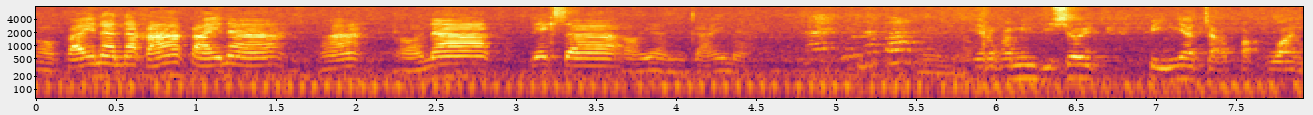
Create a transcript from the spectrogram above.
O, kain na, nak, ha? Kain na, ha? Ha? O, nak. Lexa. O, ayan, kain na. Meron kaming dessert, pinya, tsaka pakwan.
